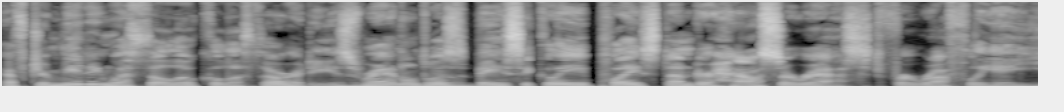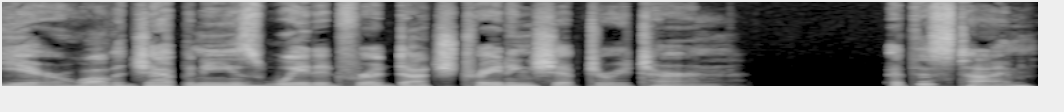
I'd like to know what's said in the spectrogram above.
After meeting with the local authorities, Ranald was basically placed under house arrest for roughly a year while the Japanese waited for a Dutch trading ship to return. At this time,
